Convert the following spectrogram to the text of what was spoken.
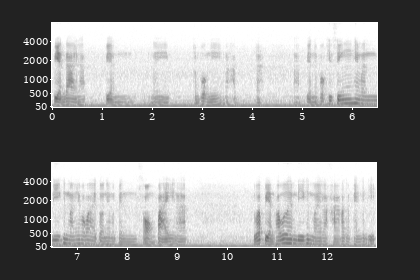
เปลี่ยนได้นะครับ เปลี่ยนในจำพวกนี้นะครับอะนะเปลี่ยนในพวกฮิตซิงให้มันดีขึ้นไหมเพราะว่าไอตัวนี้มันเป็นสองไปนะครับ หรือว่าเปลี่ยน power ให้มันดีขึ้นไหมราคาก็จะแพงขึ้นอีก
